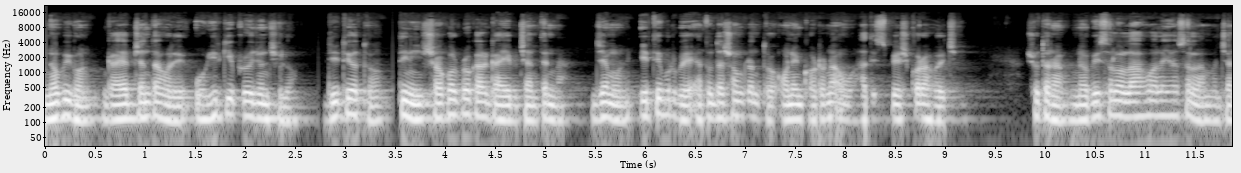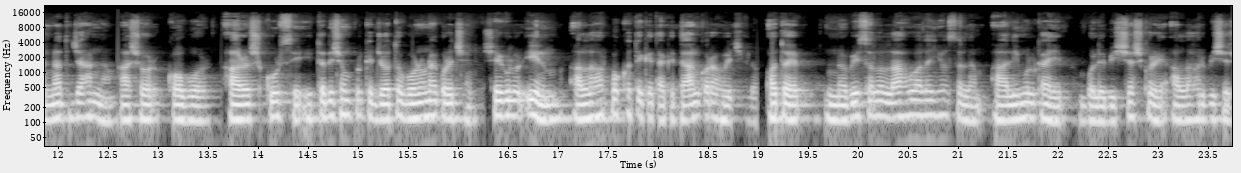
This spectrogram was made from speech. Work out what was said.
নবীগণ গায়েব জানতা হলে ওহির কি প্রয়োজন ছিল? দ্বিতীয়ত, তিনি সকল প্রকার গায়েব জানতেন না। যেমন ইতিপূর্বে এতদা সংক্রান্ত অনেক ঘটনা ও হাদিস পেশ করা হয়েছে। সুতরাং নবী সাল্লাহ আলহিহাসাল্লাম জান্নাত, জাহান্নাম আসর কবর আরস কুরসি ইত্যাদি সম্পর্কে যত বর্ণনা করেছেন, সেগুলোর ইলম আল্লাহর পক্ষ থেকে তাকে দান করা হয়েছিল। অতএব নবী সাল্লাহ আলহিহাসাল্লাম আলিমুল গাইব বলে বিশ্বাস করে আল্লাহর বিশেষ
